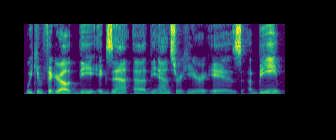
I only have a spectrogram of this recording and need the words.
We can figure out the exam. Uh, the answer here is a B.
